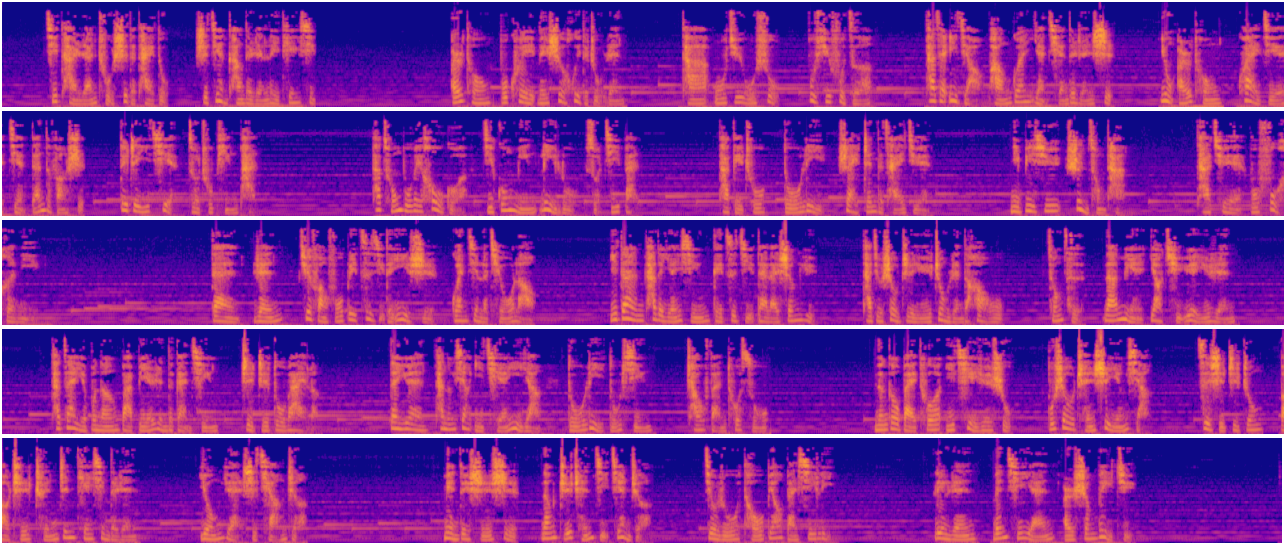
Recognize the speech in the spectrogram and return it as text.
其坦然处事的态度是健康的人类天性。儿童不愧为社会的主人，他无拘无束，不需负责。他在一角旁观眼前的人事，用儿童快捷简单的方式，对这一切做出评判。他从不为后果及功名利禄所羁绊，他给出独立率真的裁决，你必须顺从他，他却不附和你。但人却仿佛被自己的意识关进了囚牢，一旦他的言行给自己带来声誉，他就受制于众人的好恶，从此难免要取悦于人。他再也不能把别人的感情置之度外了。但愿他能像以前一样独立独行，超凡脱俗，能够摆脱一切约束，不受尘世影响。自始至终保持纯真天性的人，永远是强者。面对时事能直陈己见者，就如投标般犀利，令人闻其言而生畏惧。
